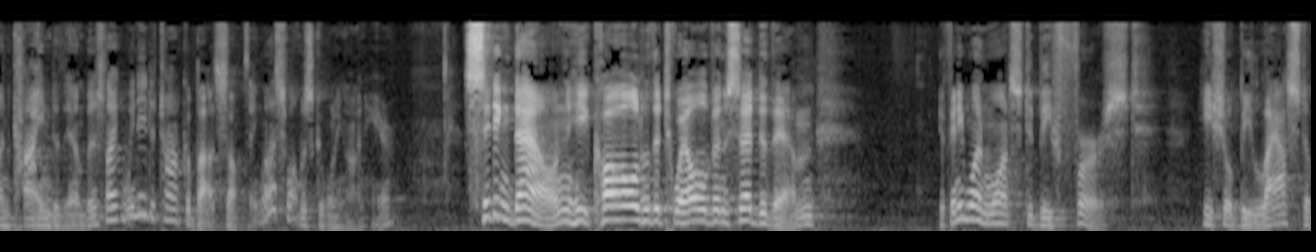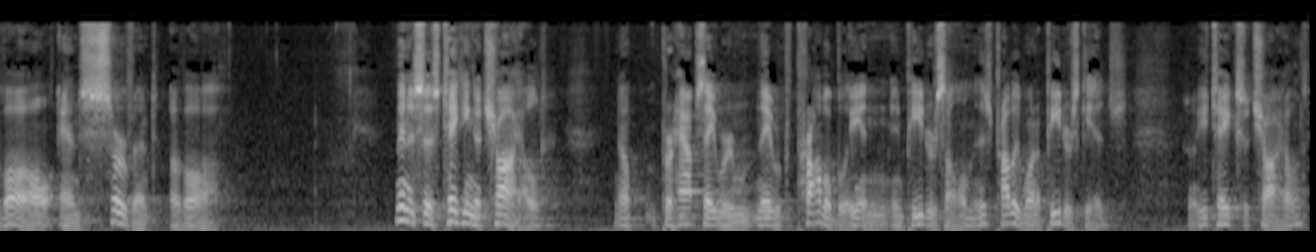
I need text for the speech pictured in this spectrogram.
unkind to them, but it's like we need to talk about something. Well, that's what was going on here. Sitting down, he called the twelve and said to them, If anyone wants to be first, he shall be last of all and servant of all. Then it says, taking a child. Now, perhaps they were, they were probably in, in Peter's home. This is probably one of Peter's kids. So he takes a child.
